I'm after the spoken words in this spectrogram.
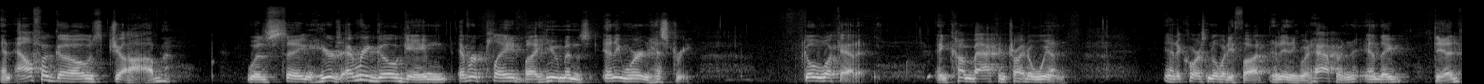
And AlphaGo's job was saying, here's every Go game ever played by humans anywhere in history. Go look at it and come back and try to win. And of course, nobody thought anything would happen, and they did.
